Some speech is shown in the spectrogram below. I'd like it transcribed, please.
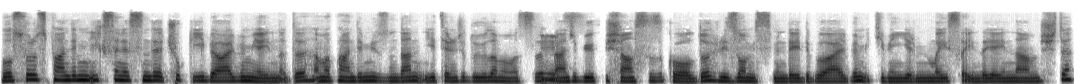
Bosforus pandeminin ilk senesinde çok iyi bir albüm yayınladı ama pandemi yüzünden yeterince duyulamaması hmm. bence büyük bir şanssızlık oldu. Rizom ismindeydi bu albüm. 2020 Mayıs ayında yayınlanmıştı.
